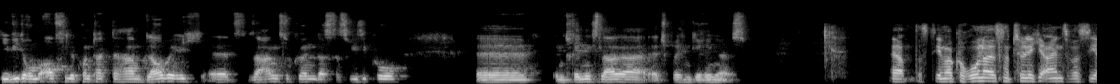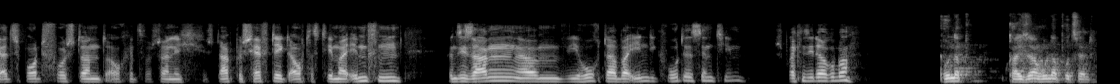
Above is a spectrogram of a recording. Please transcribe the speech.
die wiederum auch viele Kontakte haben, glaube ich, äh, sagen zu können, dass das Risiko äh, im Trainingslager entsprechend geringer ist. Ja, das Thema Corona ist natürlich eins, was Sie als Sportvorstand auch jetzt wahrscheinlich stark beschäftigt, auch das Thema Impfen. Können Sie sagen, ähm, wie hoch da bei Ihnen die Quote ist im Team? Sprechen Sie darüber? 100, kann ich sagen, 100 Prozent.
